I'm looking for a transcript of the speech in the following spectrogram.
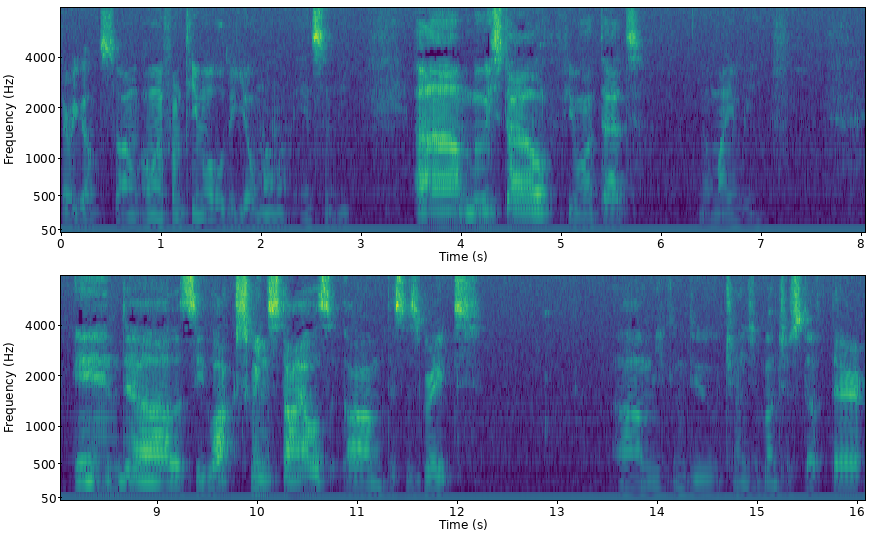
There we go. So I, I went from T-Mobile to Yo Mama instantly. Um, movie style, if you want that. No MyUI. And uh, let's see, lock screen styles. Um, this is great. Um, you can do change a bunch of stuff there.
